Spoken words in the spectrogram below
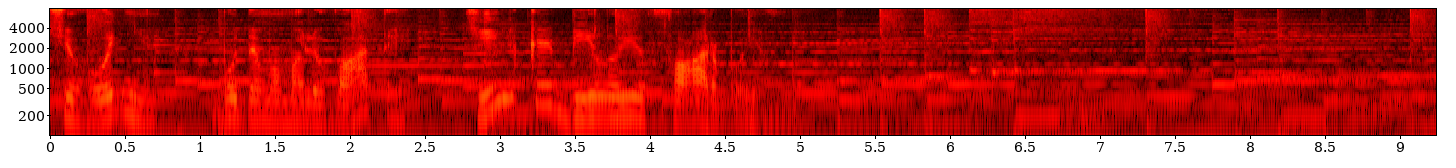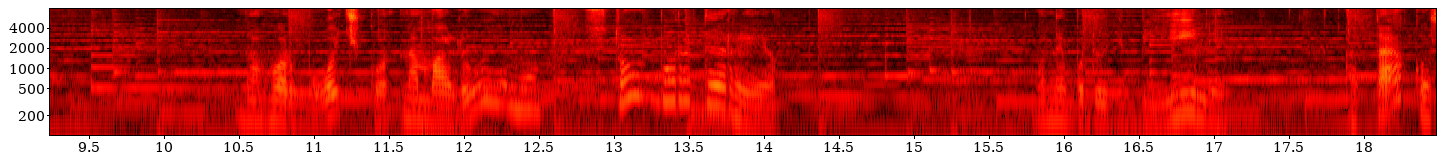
Сьогодні будемо малювати тільки білою фарбою. На горбочку намалюємо стовбури дерев. Вони будуть білі, а також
